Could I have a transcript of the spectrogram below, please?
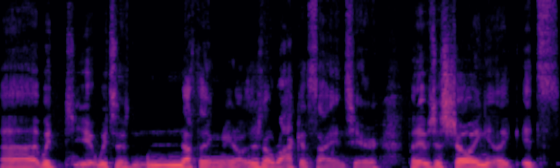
uh, which which is nothing, you know, there's no rocket science here, but it was just showing like it's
